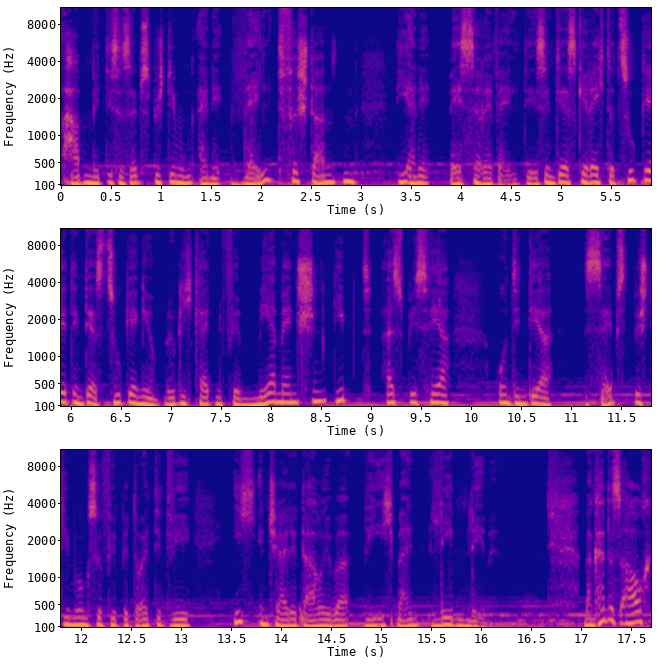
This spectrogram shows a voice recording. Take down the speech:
haben mit dieser Selbstbestimmung eine Welt verstanden, die eine bessere Welt ist, in der es gerechter zugeht, in der es Zugänge und Möglichkeiten für mehr Menschen gibt als bisher und in der Selbstbestimmung so viel bedeutet wie ich entscheide darüber, wie ich mein Leben lebe. Man kann das auch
